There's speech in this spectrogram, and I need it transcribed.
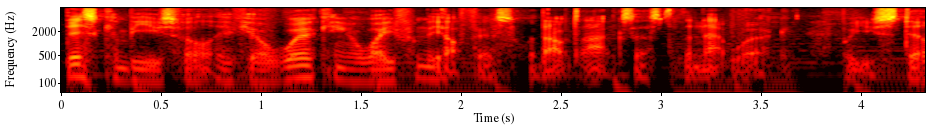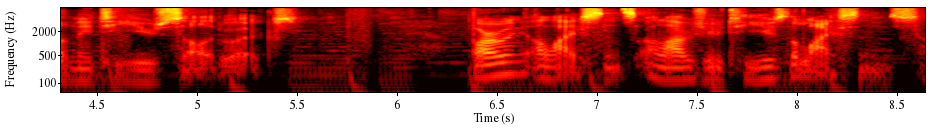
This can be useful if you're working away from the office without access to the network, but you still need to use SOLIDWORKS. Borrowing a license allows you to use the license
